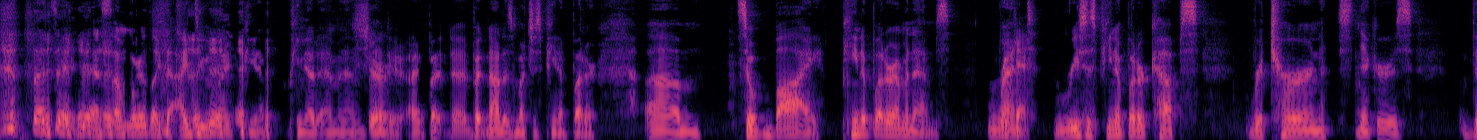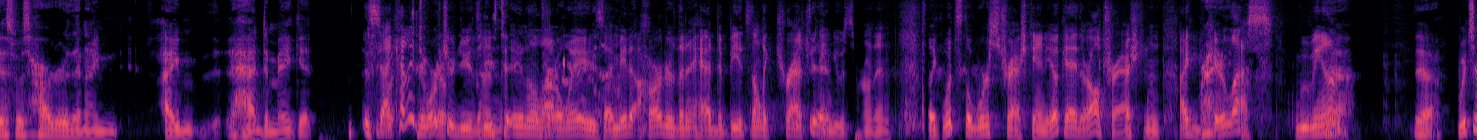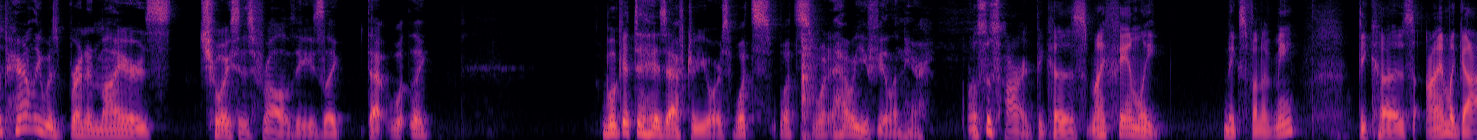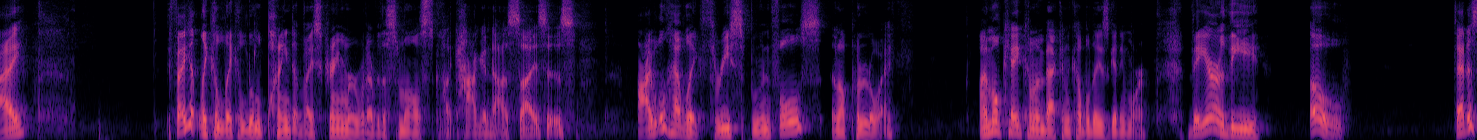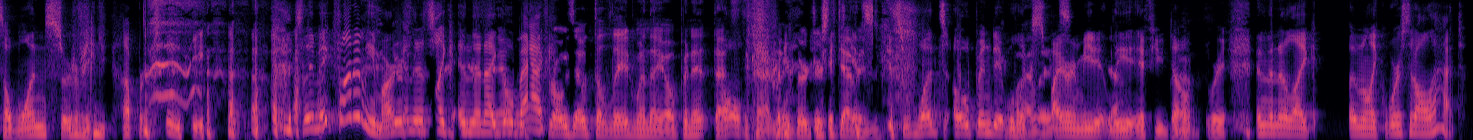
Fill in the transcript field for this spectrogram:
That's it. Yes, I'm weird like that. I do like peanut peanut M and M's. Sure, I I, but uh, but not as much as peanut butter. Um, so buy peanut butter M and M's. Rent okay. Reese's peanut butter cups. Return Snickers. This was harder than I I had to make it. See, I kind of tortured you then in a lot of ways. I made it harder than it had to be. It's not like trash candy was thrown in. Like, what's the worst trash candy? Okay, they're all trashed, and I can right. care less. Moving on. Yeah. Yeah, which apparently was Brennan Meyer's choices for all of these. Like that, like we'll get to his after yours. What's what's what? How are you feeling here? Well, this is hard because my family makes fun of me because I'm a guy. If I get like a like a little pint of ice cream or whatever the smallest like Haagen Dazs size is, I will have like three spoonfuls and I'll put it away. I'm okay coming back in a couple days getting more. They are the oh that is a one serving opportunity. so they make fun of me, Mark, your, and it's like, and then I go back. Throws out the lid when they open it. That's oh, the kind. Of, they're just it's, it's, it's, once opened, it will expire immediately yeah. if you don't. Yeah. And then they're like, I'm like, where's it all at?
